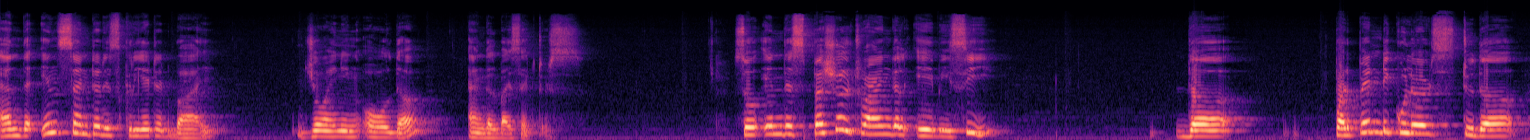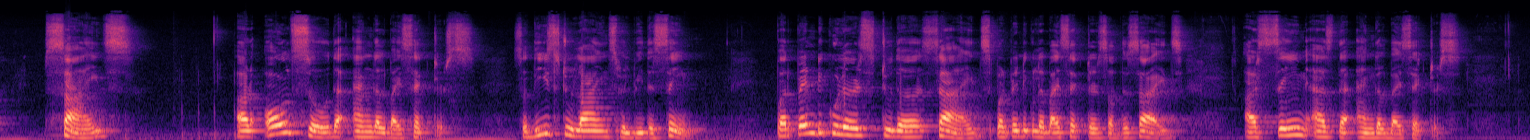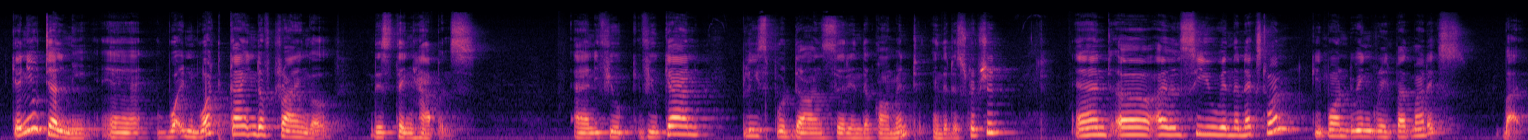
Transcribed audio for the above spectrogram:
And the incenter is created by joining all the angle bisectors. So in this special triangle ABC, the perpendiculars to the sides are also the angle bisectors. So these two lines will be the same. Perpendiculars to the sides, perpendicular bisectors of the sides are same as the angle bisectors. Can you tell me uh, in what kind of triangle this thing happens? and if you if you can please put the answer in the comment in the description and uh, I will see you in the next one keep on doing great mathematics bye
